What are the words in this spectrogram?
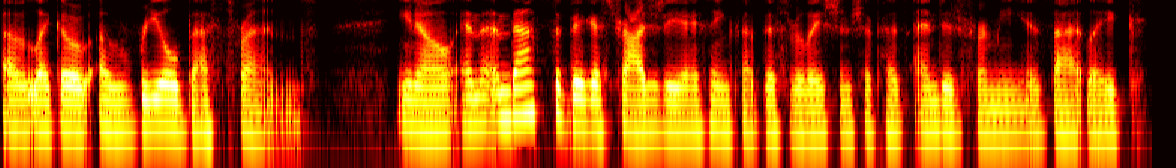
a like a, a real best friend you know? And and that's the biggest tragedy i think that this relationship has ended for me is that like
